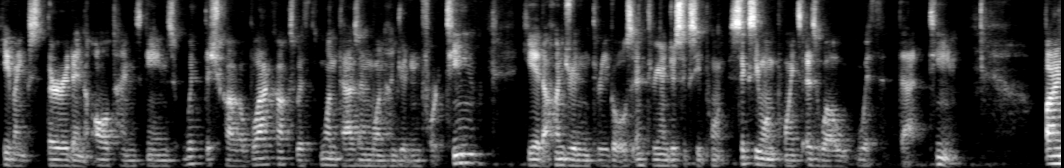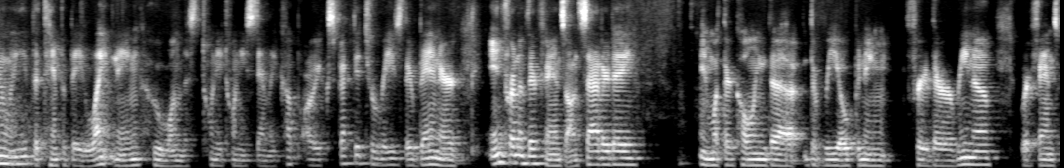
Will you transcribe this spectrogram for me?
He ranks third in all times games with the Chicago Blackhawks with 1,114. He had 103 goals and 361 points as well with that team. Finally, the Tampa Bay Lightning, who won this 2020 Stanley Cup, are expected to raise their banner in front of their fans on Saturday in what they're calling the, the reopening for their arena, where fans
